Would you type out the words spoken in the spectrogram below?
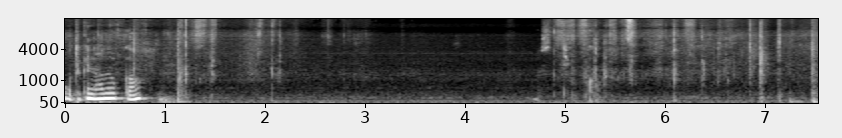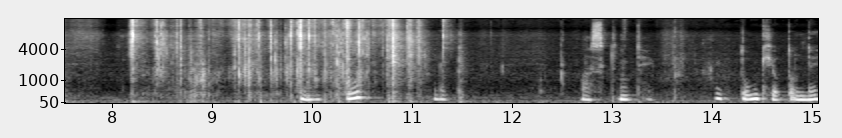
어떻게 나눌까? 스티커 그리고 이렇게 마스킹 테이프 이거 너무 귀엽던데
